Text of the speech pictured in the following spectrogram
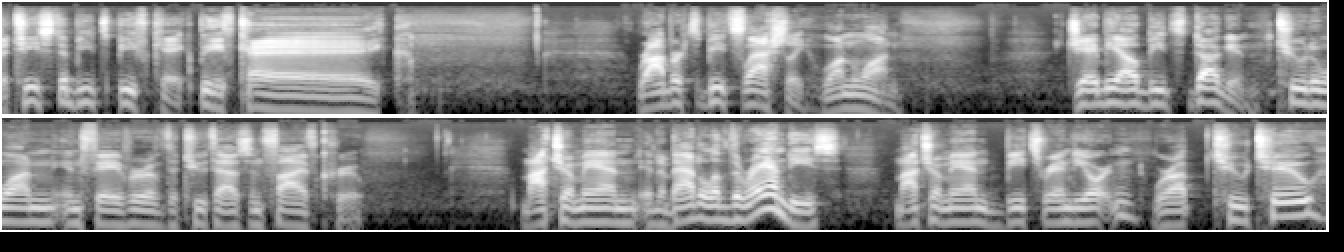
Batista beats Beefcake. Beefcake. Roberts beats Lashley. 1 1. JBL beats Duggan. 2 to 1 in favor of the 2005 crew. Macho Man in a battle of the Randys. Macho Man beats Randy Orton. We're up 2 2.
